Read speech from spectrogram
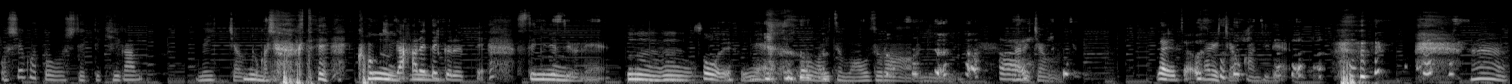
お仕事をしてて気がめいっちゃうとかじゃなくて、こううん気が晴れてくるって素敵ですよね。うんうん、そうですね。ね、心はいつも青空にはい。慣れちゃう、慣れちゃう。慣れちゃう感じで。うん。で、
